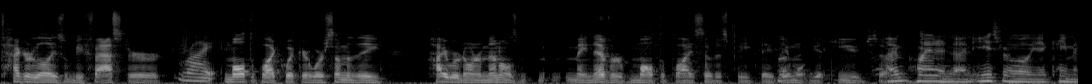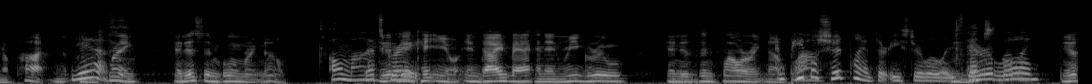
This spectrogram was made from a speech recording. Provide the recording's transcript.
tiger lilies would be faster, Right. multiply quicker, where some of the hybrid ornamentals may never multiply, so to speak. They, they won't get huge. So I planted an Easter lily that came in a pot in, in the spring, and it's in bloom right now. Oh, my. That's It- it great. came- you know, and died back and then regrew, and it's in flower right now. And people Wow. should plant their Easter lilies. Mm-hmm. They're a bulb. Yeah,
